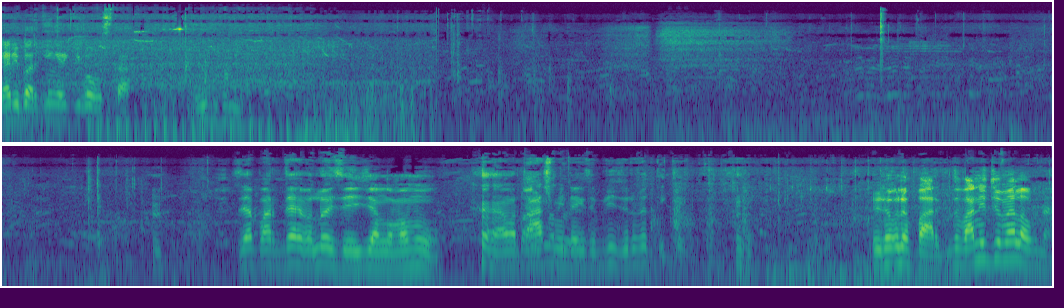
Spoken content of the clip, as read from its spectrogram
গাড়ি পার্কিং এর কি অবস্থা এই যে সামনে। যে পার্ক দেয় ভালো হয়েছে এই যে আঙ্গ মামু আমার তো আশ মিনিট গেছে ব্রিজের উপর থেকে এটা বলে পার্ক কিন্তু বাণিজ্য মেলাও না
